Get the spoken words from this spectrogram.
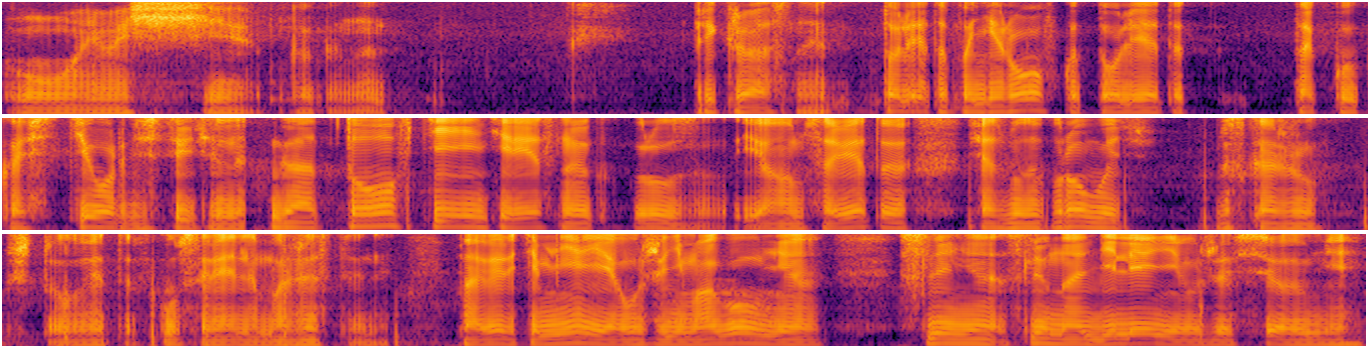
Ой, вообще, как она прекрасная. То ли это панировка, то ли это такой костер, действительно. Готовьте интересную кукурузу. Я вам советую. Сейчас буду пробовать, расскажу, что это вкус реально божественный. Поверьте мне, я уже не могу, у меня слюня, слюноотделение уже все, мне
